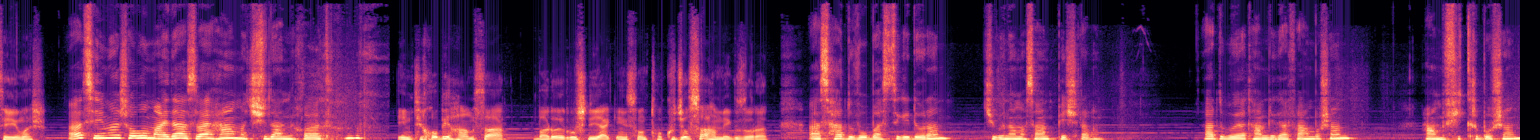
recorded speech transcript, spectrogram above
сеюмаш? А сеюмаш ҳоло майда аст. Вай ҳама чӣ шудан мехоҳад? Интихоби ҳамсар барои рушди як инсон то куҷо саҳм мегузорад? Аз ҳарду вобастагӣ доранд чӣ гуна масалан пеш раванд ҳарду бояд ҳамдигарфаҳм бошанд ҳамфикр бошанд.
